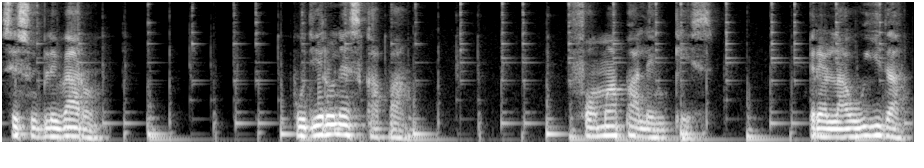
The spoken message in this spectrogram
se sublevaron, pudieron escapar, formar palenques, pero la huida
